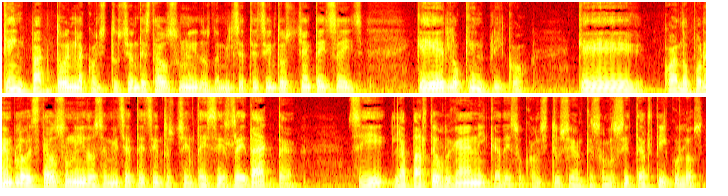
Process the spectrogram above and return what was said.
que impactó en la Constitución de Estados Unidos de 1786, que es lo que implicó que cuando, por ejemplo, Estados Unidos en 1786 redacta ¿sí? la parte orgánica de su constitución, que son los siete artículos,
